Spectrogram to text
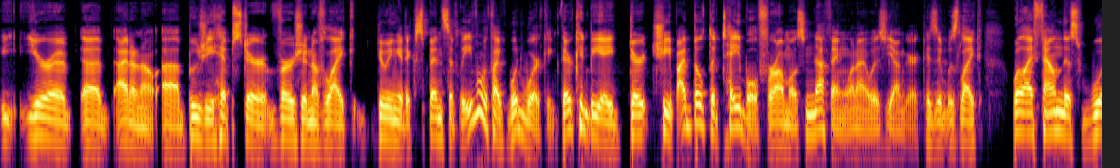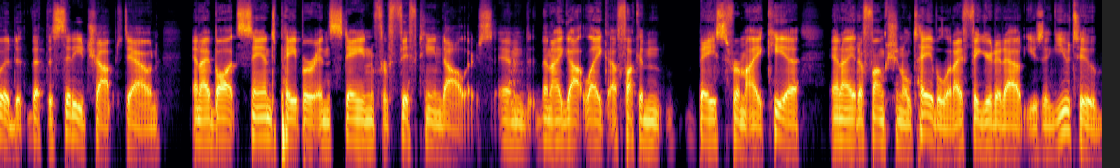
you're a a I don't know a bougie hipster version of like doing it expensively even with like woodworking. There can be a dirt cheap i built a table for almost nothing when i was younger because it was like well i found this wood that the city chopped down and i bought sandpaper and stain for $15 and then i got like a fucking base from ikea and i had a functional table and i figured it out using youtube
